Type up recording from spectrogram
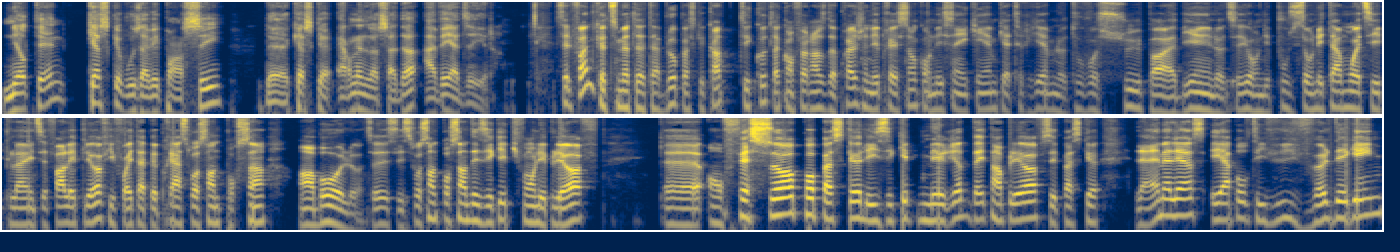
Nilton, qu'est-ce que vous avez pensé de qu'est-ce que Hernan Losada avait à dire? C'est le fun que tu mettes le tableau parce que quand tu écoutes la conférence de presse, j'ai l'impression qu'on est cinquième, quatrième, tout va super bien. Là, on, est on à moitié plein. Faire les playoffs, il faut être à peu près à 60% en bas. C'est 60% des équipes qui font les playoffs. Euh, on fait ça pas parce que les équipes méritent d'être en playoff, c'est parce que la MLS et Apple TV veulent des games.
